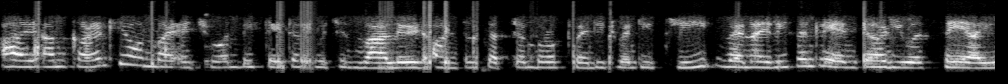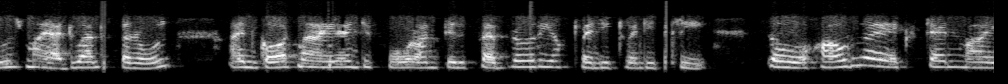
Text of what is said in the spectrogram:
I am currently on my H-1B status, which is valid until September of 2023. When I recently entered USA, I used my advance parole and got my I-94 until February of 2023. So how do I extend my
